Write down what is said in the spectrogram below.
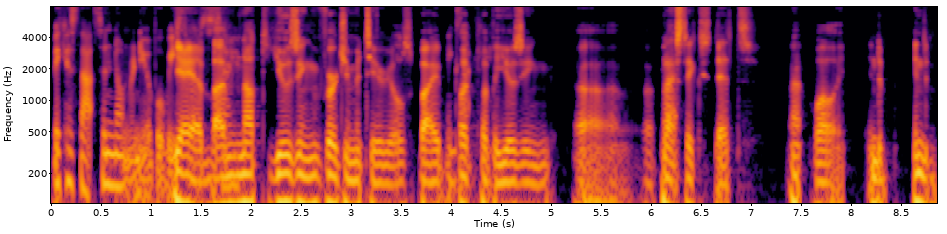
because that's a non-renewable resource. yeah, yeah by So- not using virgin materials by but, but by using uh, uh, plastics that uh, well in the in the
